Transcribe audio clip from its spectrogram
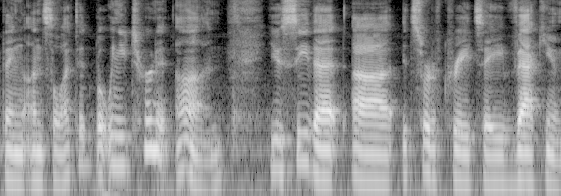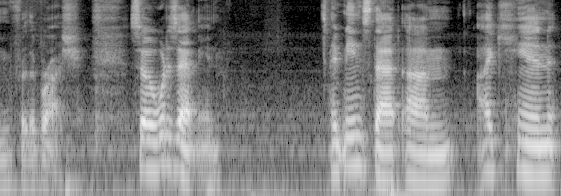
thing unselected. But when you turn it on, you see that uh, it sort of creates a vacuum for the brush. So what does that mean? It means that um, I can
